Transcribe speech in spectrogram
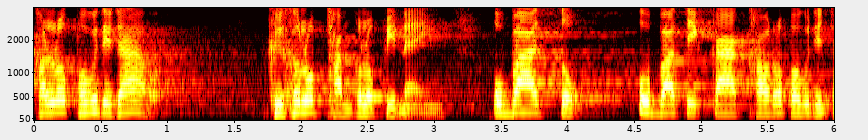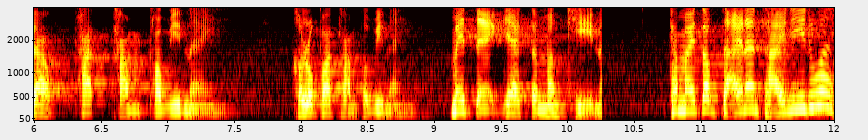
เคารพพระพุทธเจ้า คือเคารพธรรมเคารพวินัย อุบาสกอุบาสิกาเคารพพระพุทธเจ้าพระธรรมพระวินัยเคารพพระธรรมพระวินัย ไม่แตกแยกสามัคคีนะทำไมต้องสายนั้นสายนี้ด้วย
